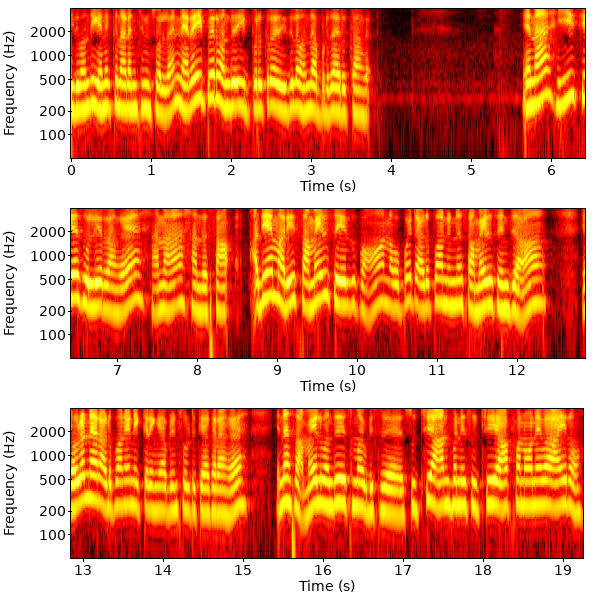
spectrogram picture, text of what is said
இது வந்து எனக்கு நடந்துச்சுன்னு சொல்ல நிறைய பேர் வந்து இப்போ இருக்கிற இதில் வந்து அப்படி தான் இருக்காங்க. ஏன்னா ஈஸியாக சொல்லிடுறாங்க. ஆனால் அந்த ச அதே மாதிரி சமையல் செய்கிறதுக்கும் நம்ம போயிட்டு அடுப்பா நின்று சமையல் செஞ்சால் எவ்வளோ நேரம் அடுப்பானே நிற்கிறீங்க அப்படின்னு சொல்லிட்டு கேட்குறாங்க ஏன்னா சமையல் வந்து சும்மா இப்படி சுவிட்சு ஆன் பண்ணி சுவிட்சு ஆஃப் பண்ணோடனே ஆயிரும்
